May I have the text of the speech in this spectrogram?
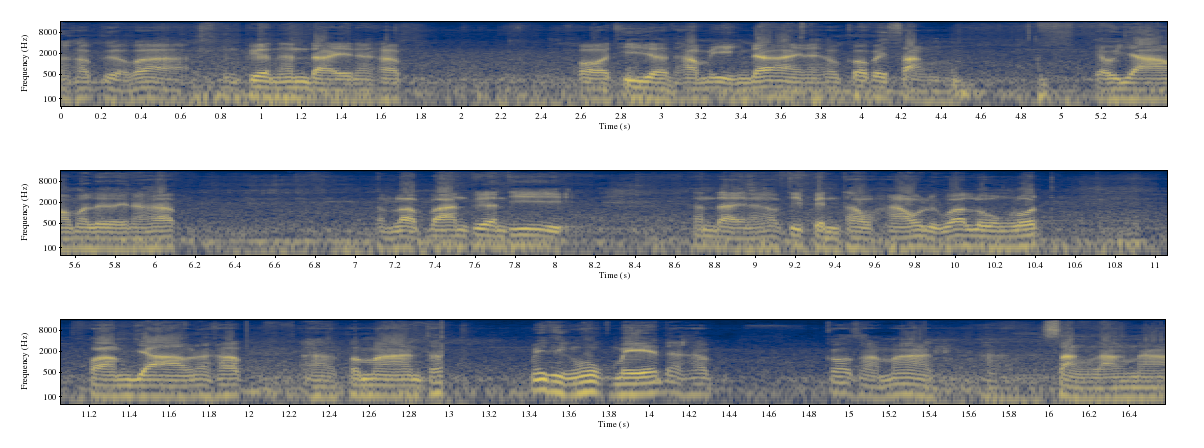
นะครับเผื่อว่าเพื่อนๆท่านใดนะครับ พอที่จะทำเองได้นะครับ ก็ไปสั่งยาวๆมาเลยนะครับ สำหรับบ้านเพื่อนที่ท่านใดนะครับ ที่เป็นเทาวน์เฮาส์หรือว่าโรงรถความยาวนะครับประมาณไม่ถึง 6 เมตรนะครับ ก็สามารถสั่งรางน้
